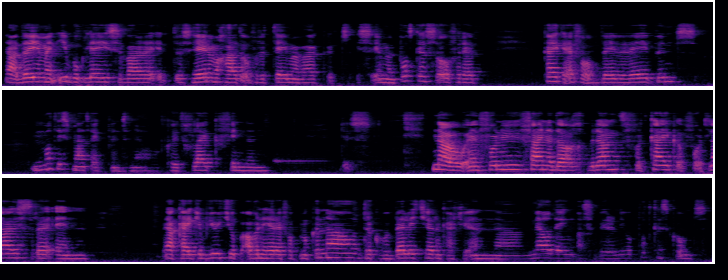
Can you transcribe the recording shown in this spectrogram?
nou, wil je mijn e-book lezen waar het dus helemaal gaat over het thema waar ik het in mijn podcast over heb? Kijk even op www mattismaatwerk.nl. Kun je het gelijk vinden. Dus. Nou, en voor nu, fijne dag. Bedankt voor het kijken, voor het luisteren. En kijk je op YouTube, abonneer even op mijn kanaal. Druk op een belletje, dan krijg je een uh, melding als er weer een nieuwe podcast komt.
